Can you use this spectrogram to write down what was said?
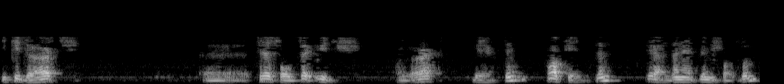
2 4 e, threshold'da 3 olarak belirttim. OK dedim. Biraz da netlemiş oldum.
